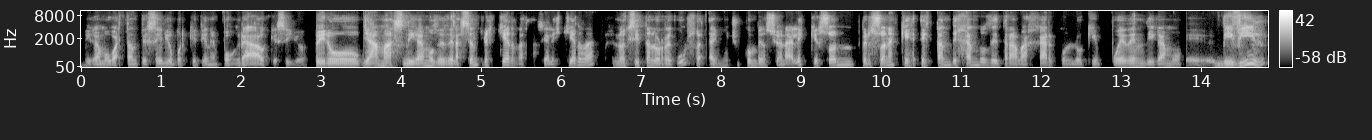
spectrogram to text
digamos, bastante serio porque tienen posgrado, qué sé yo, pero ya más, digamos, desde la centro izquierda hacia la izquierda, no existen los recursos. Hay muchos convencionales que son personas que están dejando de trabajar con lo que pueden, digamos, eh, vivir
